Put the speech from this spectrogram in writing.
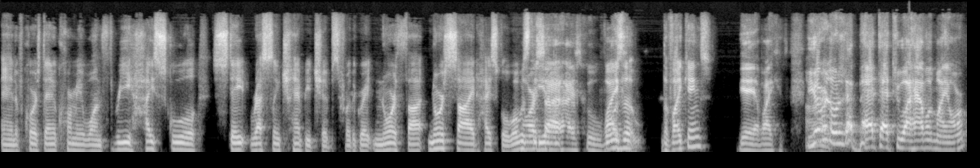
And of course, Daniel Cormier won three high school state wrestling championships for the great North uh, Northside High School. What was the Northside uh, High School. what was Vikings. the the Vikings? Yeah, yeah, Vikings. You All ever right. notice that bad tattoo I have on my arm?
